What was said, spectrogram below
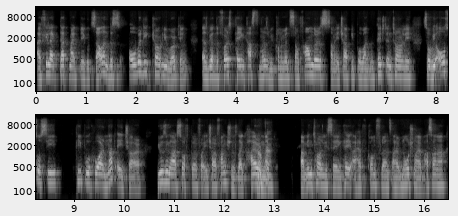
I feel like that might be a good sell. And this is already currently working as we are the first paying customers. We convinced some founders, some HR people went and pitched internally. So we also see people who are not HR using our software for HR functions like hiring okay. I'm internally saying, hey, I have Confluence, I have Notion, I have Asana,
